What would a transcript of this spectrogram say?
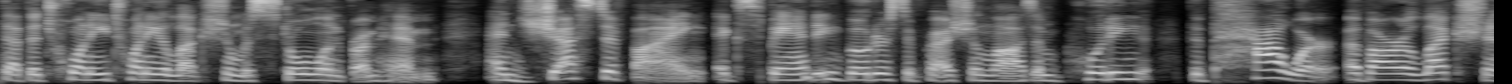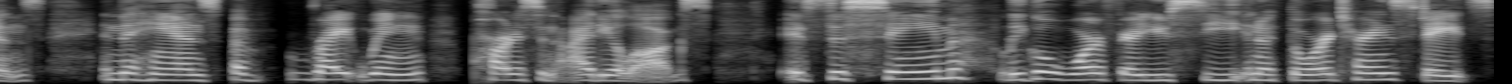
that the 2020 election was stolen from him and justifying expanding voter suppression laws and putting the power of our elections in the hands of right wing partisan ideologues. It's the same legal warfare you see in authoritarian states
